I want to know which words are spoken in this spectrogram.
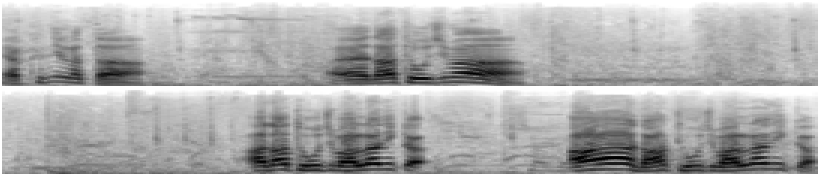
야 큰일났다 아 나한테 오지마 아 나한테 오지 말라니까 아 나한테 오지 말라니까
